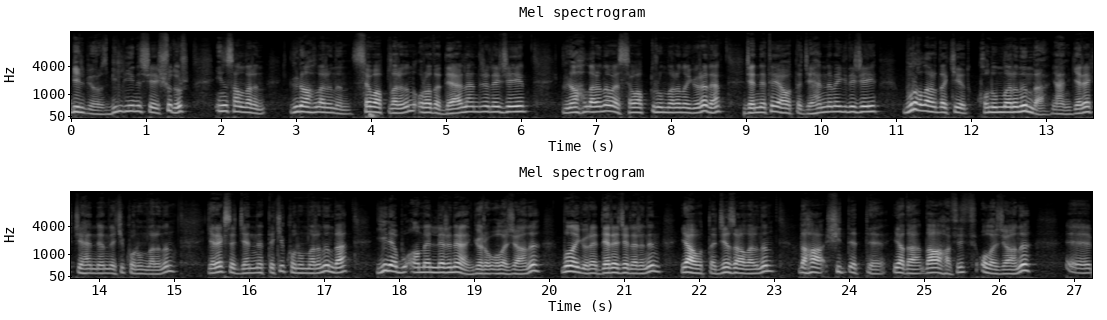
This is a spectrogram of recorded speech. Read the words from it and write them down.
bilmiyoruz. Bildiğimiz şey şudur, insanların günahlarının, sevaplarının orada değerlendirileceği, günahlarına ve sevap durumlarına göre de cennete yahut da cehenneme gideceği, buralardaki konumlarının da yani gerek cehennemdeki konumlarının gerekse cennetteki konumlarının da yine bu amellerine göre olacağını, buna göre derecelerinin yahut da cezalarının daha şiddetli ya da daha hafif olacağını e,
